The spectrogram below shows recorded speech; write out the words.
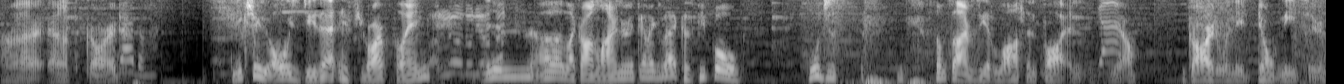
uh, out the guard. Make sure you always do that if you are playing in uh, like online or anything like that, because people will just sometimes get lost in thought and you know guard when they don't need to.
